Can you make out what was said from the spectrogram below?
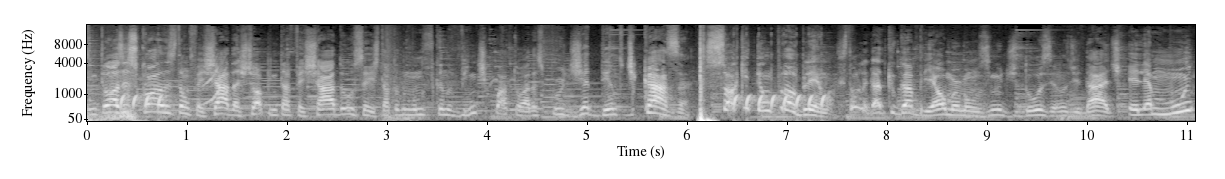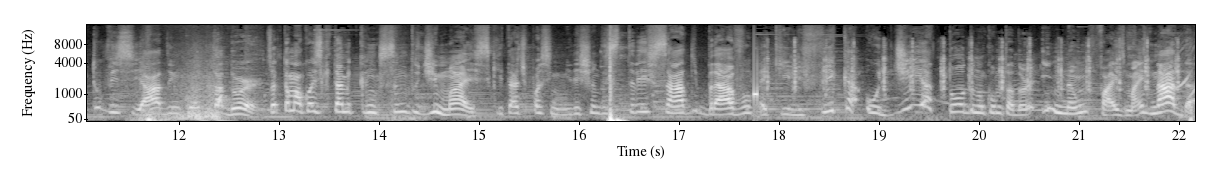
Então as escolas estão fechadas, shopping tá fechado, ou seja, tá todo mundo ficando 24 horas por dia dentro de casa. Só que tem um problema. Vocês estão ligados que o Gabriel, meu irmãozinho de 12 anos de idade, ele é muito viciado em computador. Só que tem uma coisa que tá me cansando demais, que tá, tipo assim, me deixando estressado e bravo, é que ele fica o dia todo no computador e não faz mais nada.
